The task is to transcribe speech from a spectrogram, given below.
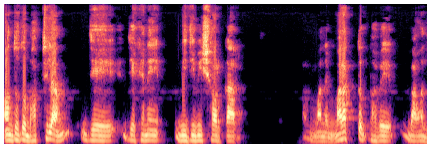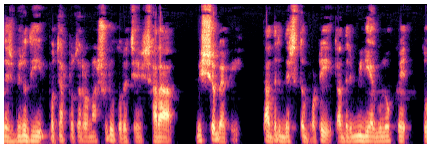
অন্তত ভাবছিলাম যে যেখানে বিজেপি সরকার মানে মারাত্মকভাবে বাংলাদেশ বিরোধী প্রচার প্রচারণা শুরু করেছে সারা বিশ্বব্যাপী, তাদের দেশে তো বটেই, তাদের মিডিয়াগুলোকে তো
